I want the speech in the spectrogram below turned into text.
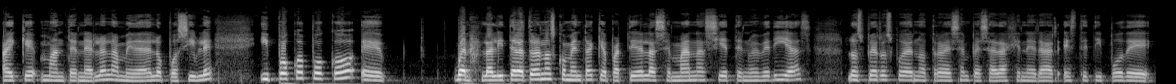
hay que mantenerlo en la medida de lo posible. Y poco a poco, eh, bueno, la literatura nos comenta que a partir de la semana 7, 9 días, los perros pueden otra vez empezar a generar este tipo de,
